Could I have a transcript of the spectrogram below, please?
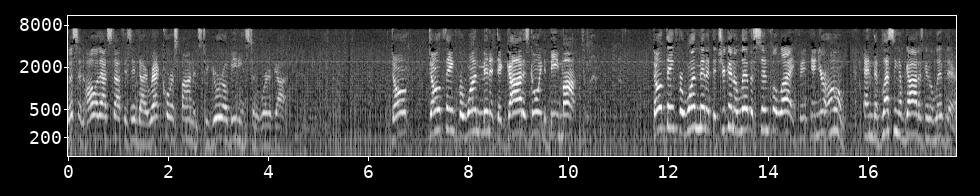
Listen, all of that stuff is in direct correspondence to your obedience to the Word of God. Don't, don't think for one minute that God is going to be mocked. Don't think for one minute that you're going to live a sinful life in, in your home and the blessing of God is going to live there.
